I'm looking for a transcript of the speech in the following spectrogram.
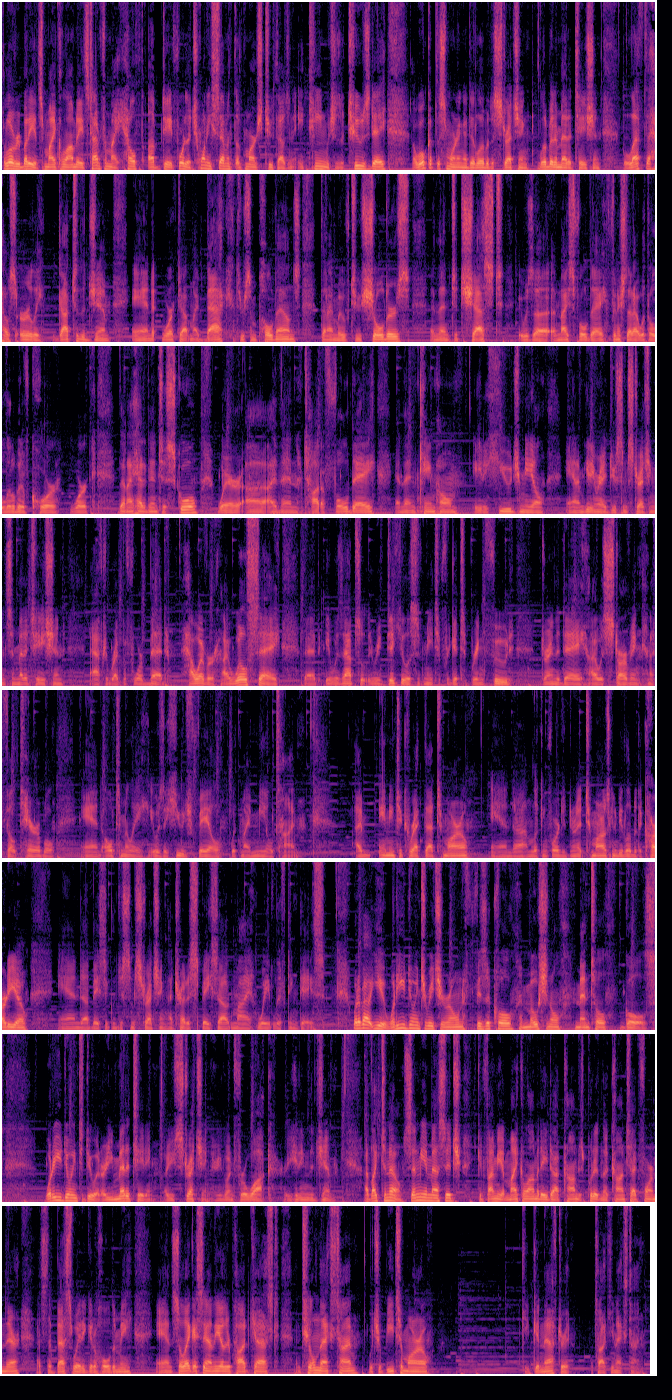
Hello, everybody. It's Michael Amidei. It's time for my health update for the 27th of March, 2018, which is a Tuesday. I woke up this morning, I did a little bit of stretching, a little bit of meditation, left the house early, got to the gym, and worked out my back through some pull downs. Then I moved to shoulders and then to chest. It was a, a nice full day. Finished that out with a little bit of core work. Then I headed into school where uh, I then taught a full day and then came home, ate a huge meal, and I'm getting ready to do some stretching and some meditation after right before bed. However, I will say that it was absolutely ridiculous of me to forget to bring food during the day. I was starving and I felt terrible, and ultimately, it was a huge fail with my meal time. I'm aiming to correct that tomorrow, and uh, I'm looking forward to doing it. Tomorrow's going to be a little bit of cardio and uh, basically just some stretching. I try to space out my weightlifting days. What about you? What are you doing to reach your own physical, emotional, mental goals? What are you doing to do it? Are you meditating? Are you stretching? Are you going for a walk? Are you hitting the gym? I'd like to know. Send me a message. You can find me at michaelamidei.com. Just put it in the contact form there. That's the best way to get a hold of me. And so, like I say on the other podcast, until next time, which will be tomorrow, keep getting after it. We'll talk to you next time.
